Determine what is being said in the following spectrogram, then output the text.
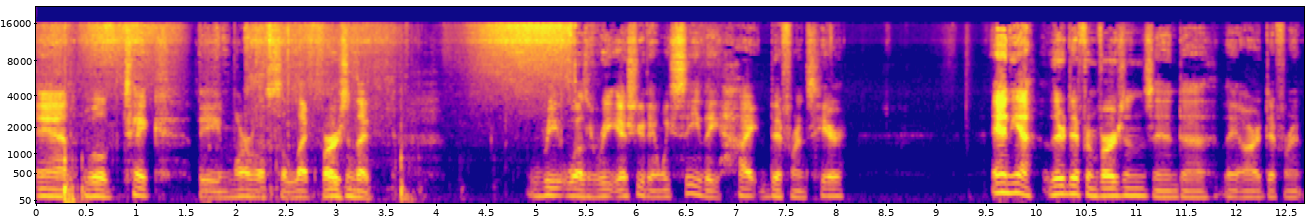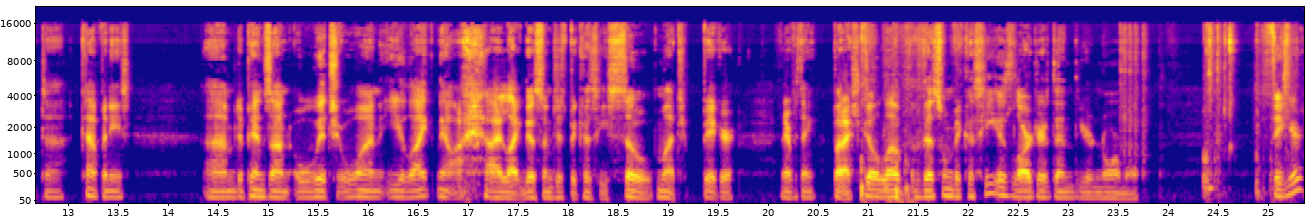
And we'll take the Marvel Select version that re was reissued, and we see the height difference here. And yeah, they're different versions, and uh, they are different uh, companies. Um, depends on which one you like. Now, I, I like this one just because he's so much bigger and everything. But I still love this one because he is larger than your normal figure.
